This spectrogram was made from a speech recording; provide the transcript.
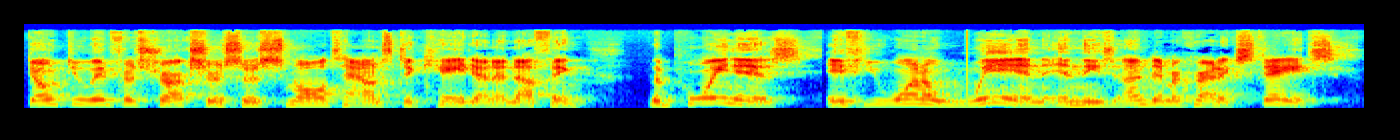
Don't do infrastructure so small towns decay down to nothing. The point is, if you want to win in these undemocratic states,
